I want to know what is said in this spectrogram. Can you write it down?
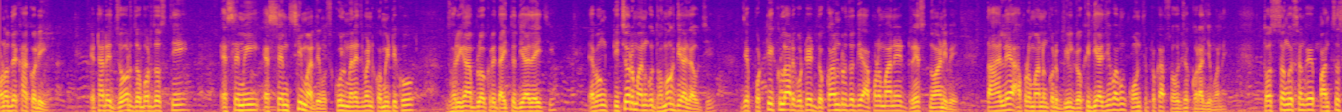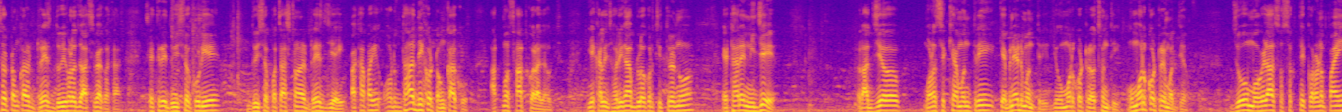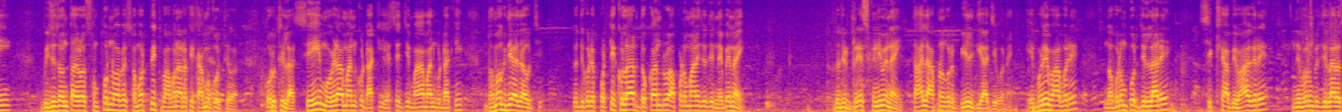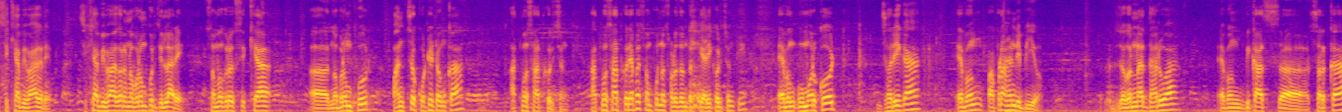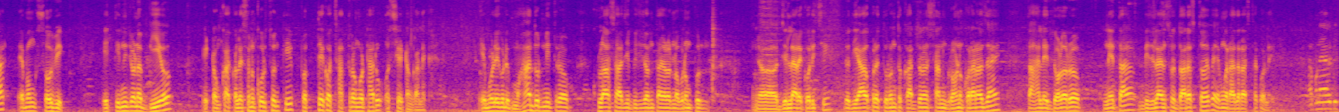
ଅଣଦେଖା କରି ଏଠାରେ ଜୋର ଜବରଦସ୍ତି ଏସ୍ଏମ୍ଇ ଏସ୍ଏମ୍ସି ମାଧ୍ୟମ ସ୍କୁଲ ମ୍ୟାନେଜମେଣ୍ଟ କମିଟିକୁ ଝରିଗାଁ ବ୍ଲକରେ ଦାୟିତ୍ୱ ଦିଆଯାଇଛି ଏବଂ ଟିଚରମାନଙ୍କୁ ଧମକ ଦିଆଯାଉଛି যে ପର୍ଟିକୁଲାର ଗୋଟିଏ ଦୋକାନରୁ ଯଦି ଆପଣମାନେ ଡ୍ରେସ୍ ନ ଆଣିବେ ତାହେଲେ ଆପଣମାନଙ୍କର ବିଲ୍ ରଖିଦିଆଯିବ ଏବଂ କୌଣସି ପ୍ରକାର ସହଯୋଗ କରାଯିବ ନାହିଁ ତତ୍ ସଙ୍ଗେ ସଙ୍ଗେ ପାଞ୍ଚଶହ ଟଙ୍କାର ଡ୍ରେସ୍ ଦୁଇ ହଳ ଯେଉଁ ଆସିବା କଥା ସେଥିରେ ଦୁଇଶହ କୋଡ଼ିଏ ଦୁଇଶହ ପଚାଶ ଟଙ୍କାର ଡ୍ରେସ୍ ଯାଇ ପାଖାପାଖି ଅର୍ଦ୍ଧାଧିକ ଟଙ୍କାକୁ ଆତ୍ମସାତ କରାଯାଉଛି ଇଏ ଖାଲି ଝରିଗାଁ ବ୍ଲକର ଚିତ୍ର ନୁହଁ ଏଠାରେ ନିଜେ ରାଜ୍ୟ ଗଣଶିକ୍ଷା ମନ୍ତ୍ରୀ କ୍ୟାବିନେଟ୍ ମନ୍ତ୍ରୀ ଯିଏ ଉମରକୋଟରେ ଅଛନ୍ତି ଉମରକୋଟରେ ମଧ୍ୟ ଯେଉଁ ମହିଳା ସଶକ୍ତିକରଣ ପାଇଁ ବିଜୁ ଜନତା ଦଳ ସମ୍ପୂର୍ଣ୍ଣ ଭାବେ ସମର୍ପିତ ଭାବନା ରଖି କାମ କରୁଥିବା କରୁଥିଲା ସେହି ମହିଳାମାନଙ୍କୁ ଡାକି ଏସ୍ଏଚ୍ଜି ମାଆମାନଙ୍କୁ ଡାକି ଧମକ ଦିଆଯାଉଛି ଯଦି ଗୋଟେ ପର୍ଟିକୁଲାର ଦୋକାନରୁ ଆପଣମାନେ ଯଦି ନେବେ ନାହିଁ ଯଦି ଡ୍ରେସ୍ କିଣିବେ ନାହିଁ ତାହେଲେ ଆପଣଙ୍କର ବିଲ୍ ଦିଆଯିବ ନାହିଁ ଏଭଳି ଭାବରେ ନବରଙ୍ଗପୁର ଜିଲ୍ଲାରେ ଶିକ୍ଷା ବିଭାଗରେ ନବରଙ୍ଗପୁର ଜିଲ୍ଲାର ଶିକ୍ଷା ବିଭାଗରେ ଶିକ୍ଷା ବିଭାଗର ନବରଙ୍ଗପୁର ଜିଲ୍ଲାରେ ସମଗ୍ର ଶିକ୍ଷା ନବରଙ୍ଗପୁର ପାଞ୍ଚ କୋଟି ଟଙ୍କା ଆତ୍ମସାତ କରିଛନ୍ତି আত্মসাତ করা সম্পূর্ণ ষড়যন্ত্র তৈরি করছেন এবং উমরকোট ঝরিগা এবং পাপড়াহাণ্ডি বিও জগন্নাথ ধারুয়া এবং বিকাশ সরকার এবং সৌভিক এই তিনজন বিও এই টঙ্কা কলেকশন করছেন প্রত্যেক ছাত্রঠার অশি টঙ্কা লেখা এভাবে গোটে মহাদুর্নীতির খুলাসা আজ বিজু জনতা দল নবরঙ্গপুর জেলার করেছি যদি ইয়া তুরন্ত কার্যানুষ্ঠান গ্রহণ করা যায় তাহলে দলর নেতা ভিজিলেন্সর দ্বারস্থ হবে এবং রাজরাস্তা কলে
